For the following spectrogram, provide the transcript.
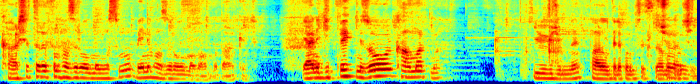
Karşı tarafın hazır olmaması mı benim hazır olmamam mı daha kötü? Yani gitmek mi zor kalmak mı? Gibi bir cümle. Pardon telefonum sessiz Hiç almadığım için.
